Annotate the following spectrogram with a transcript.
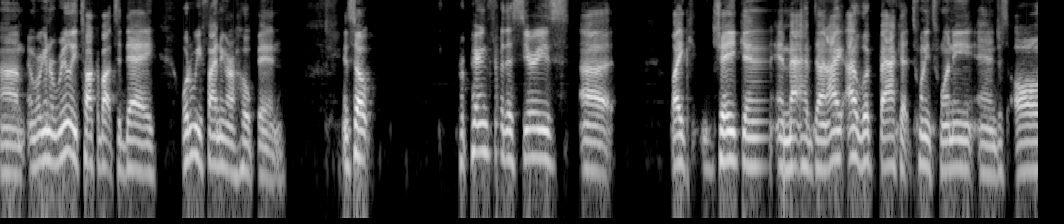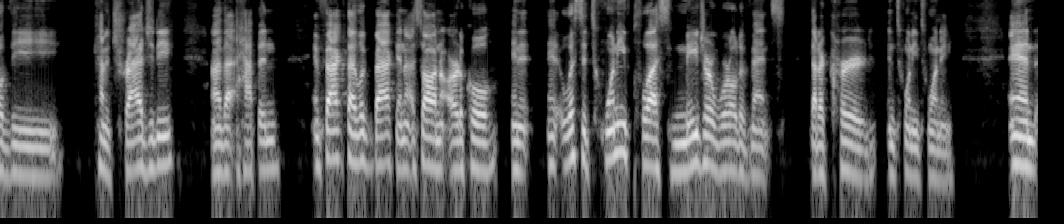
Um, and we're going to really talk about today what are we finding our hope in? And so, preparing for this series, uh, like Jake and, and Matt have done, I, I look back at 2020 and just all the kind of tragedy uh, that happened in fact, I looked back and I saw an article and it, it listed 20 plus major world events that occurred in 2020. And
